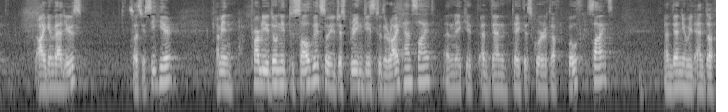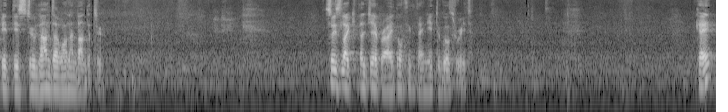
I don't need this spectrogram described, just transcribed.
eigenvalues. So as you see here, I mean, probably you don't need to solve it, so you just bring this to the right-hand side and make it, and then take the square root of both sides. And then you will end up with these two lambda 1 and lambda 2. So it's like algebra. I don't think that I need to go through it. Okay?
